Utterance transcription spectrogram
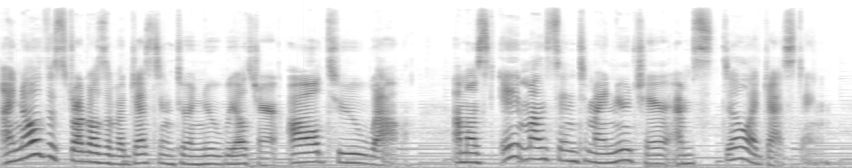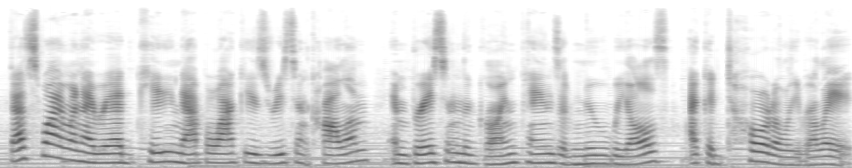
I know the struggles of adjusting to a new wheelchair all too well. Almost eight months into my new chair, I'm still adjusting. That's why when I read Katie Napiwocki's recent column, Embracing the Growing Pains of New Wheels, I could totally relate.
